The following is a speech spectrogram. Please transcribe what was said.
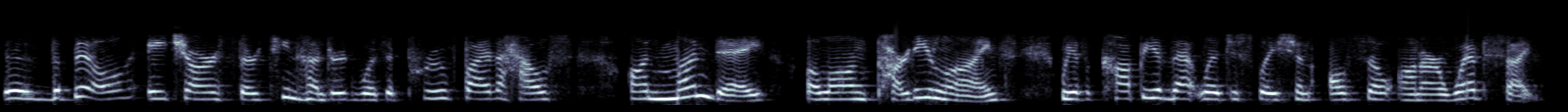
the bill, H.R. 1300, was approved by the House on Monday along party lines. We have a copy of that legislation also on our website.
